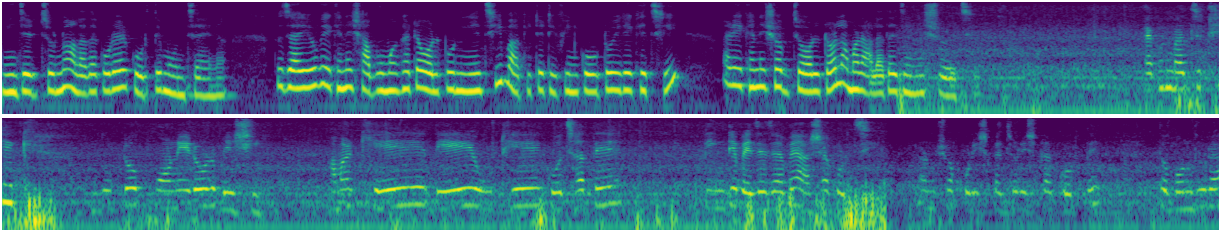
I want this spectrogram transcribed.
নিজের জন্য আলাদা করে আর করতে মন চায় না। তো যাই হোক, এখানে সাবু মাখাটা অল্প নিয়েছি, বাকিটা টিফিন কৌটোই রেখেছি। আর এখানে সব জল টল আমার আলাদা জিনিস রয়েছে। এখন বাজছে ঠিক দুটো পনেরোর বেশি। আমার খেয়ে, দিয়ে, উঠে, গোছাতে তিনটে বেজে যাবে আশা করছি। সব পরিষ্কার টরিষ্কার করতে। তো বন্ধুরা,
